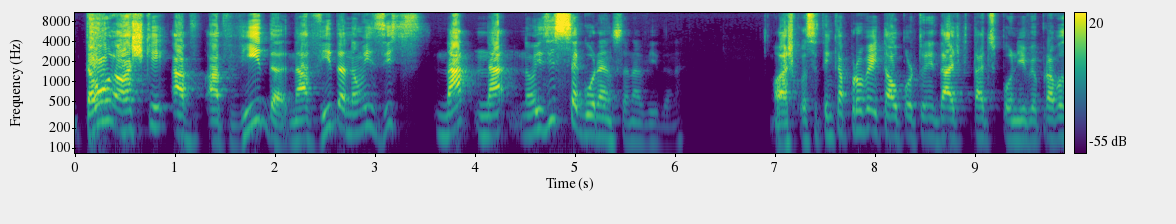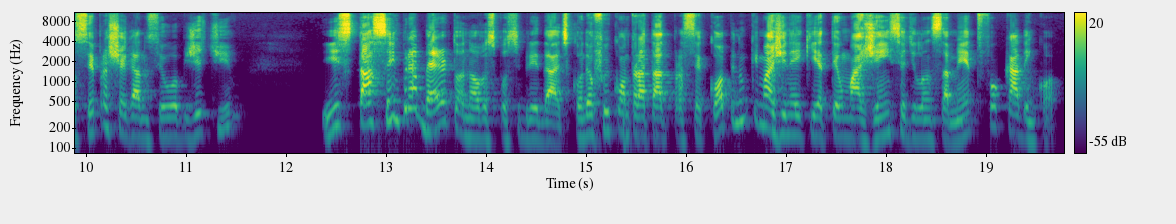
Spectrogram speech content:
Então, eu acho que a, a vida, na vida não existe, na, na, não existe segurança na vida, né? Eu acho que você tem que aproveitar a oportunidade que está disponível para você para chegar no seu objetivo e estar sempre aberto a novas possibilidades. Quando eu fui contratado para ser copy, nunca imaginei que ia ter uma agência de lançamento focada em copy.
